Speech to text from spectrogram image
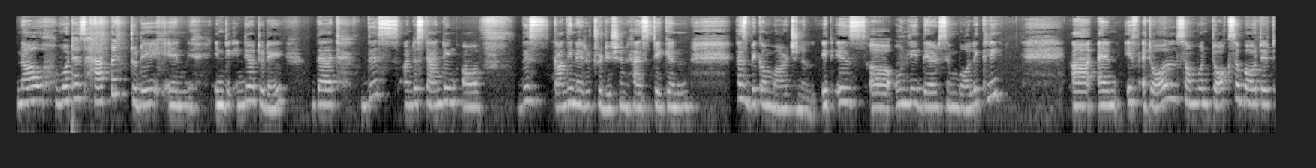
Now, what has happened today in, in India today that this understanding of this Gandhi Nehru tradition has taken has become marginal. It is uh, only there symbolically, uh, and if at all someone talks about it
